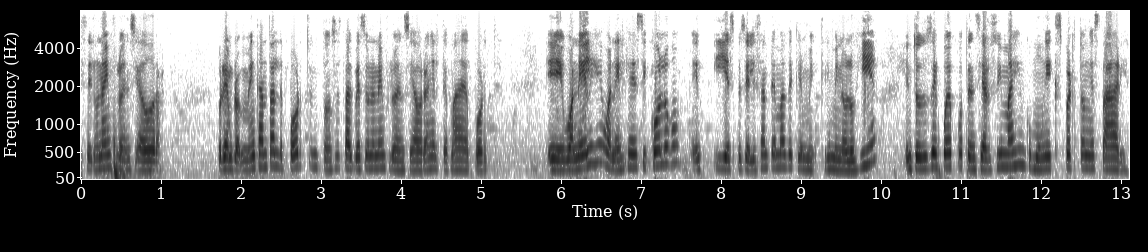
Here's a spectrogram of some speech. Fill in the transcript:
ser una influenciadora. Por ejemplo, a mí me encanta el deporte, entonces tal vez ser una influenciadora en el tema de deporte. Eh, Juanelge, Juanelge es psicólogo eh, y especialista en temas de criminología, entonces él puede potenciar su imagen como un experto en esta área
